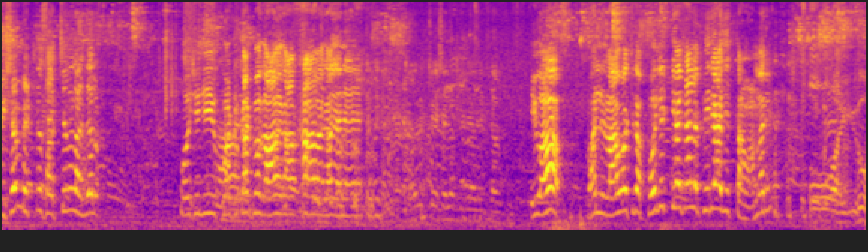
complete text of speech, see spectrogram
విషం పెట్టి సచ్చిన లంజలు. పోసి నీ కొట్టు కట్టుమ కావాలి కావాలి కదనే ఇగో వాళ్ళు రావచ్చుగా పోలీస్ స్టేషన్లో ఫిర్యాదు ఇస్తామా మరి? ఓ అయ్యో.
